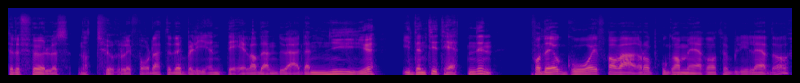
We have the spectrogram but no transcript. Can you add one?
til det føles naturlig for deg, til det blir en del av den du er, den nye identiteten din. For det å gå ifra å være programmerer til å bli leder,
